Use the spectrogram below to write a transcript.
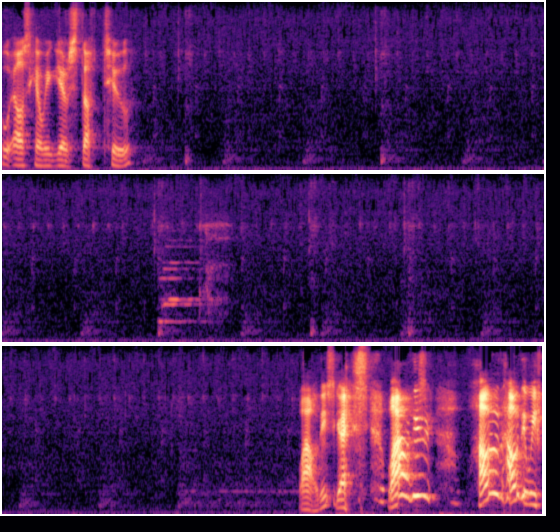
who else can we give stuff to? Wow, these guys, wow, these how how do we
